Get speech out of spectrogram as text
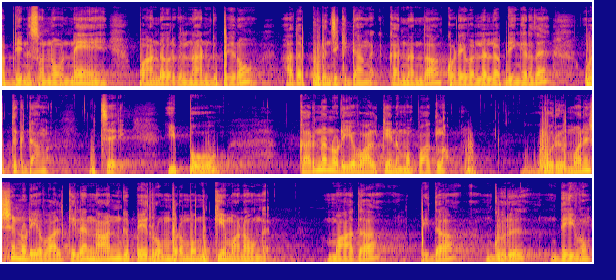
அப்படின்னு சொன்ன உடனே பாண்டவர்கள் நான்கு பேரும் அதை புரிஞ்சுக்கிட்டாங்க. கர்ணன் தான் கொடைவள்ளல் அப்படிங்கிறத ஒத்துக்கிட்டாங்க. சரி இப்போது கர்ணனுடைய வாழ்க்கையை நம்ம பார்க்கலாம். ஒரு மனுஷனுடைய வாழ்க்கையில் நான்கு பேர் ரொம்ப ரொம்ப முக்கியமானவங்க. மாதா பிதா குரு தெய்வம்.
